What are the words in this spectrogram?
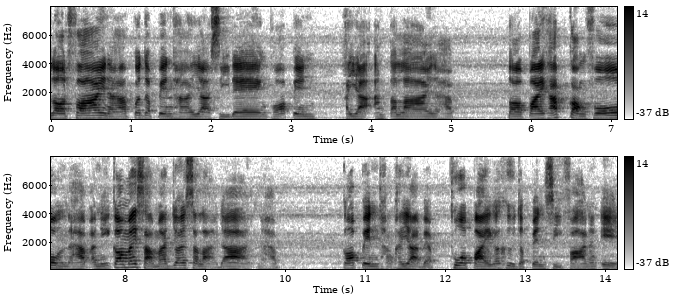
หลอดไฟนะครับก็จะเป็นถังขยะสีแดง เพราะเป็นขยะอันตรายนะครับ ต่อไปครับกล่องโฟมนะครับ อันนี้ก็ไม่สามารถย่อยสลายได้นะครับ ก็เป็นถังขยะแบบทั่วไปก็คือจะเป็นสีฟ้านั่นเอง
